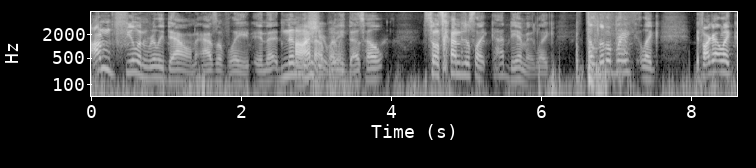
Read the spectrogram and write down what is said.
I'm feeling really down as of late, and that none Oh, of this know, shit buddy. really does help. So it's kind of just like, god damn it, like a little break. Like if I got like,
